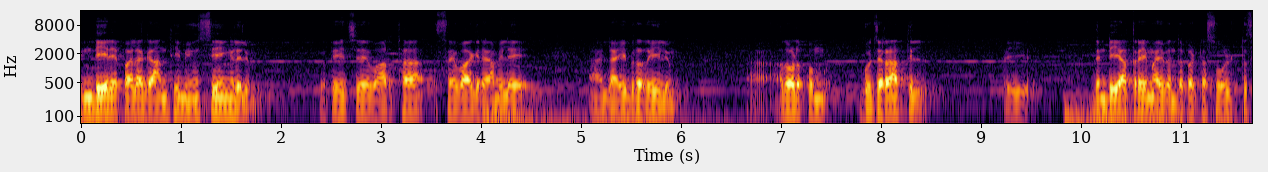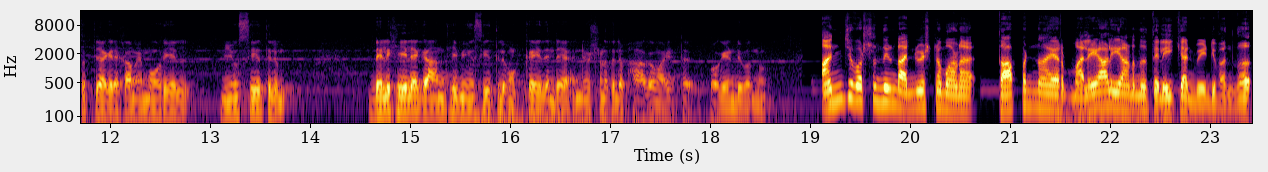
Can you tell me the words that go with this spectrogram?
ഇന്ത്യയിലെ പല ഗാന്ധി മ്യൂസിയങ്ങളിലും പ്രത്യേകിച്ച് വാർത്താ സേവാഗ്രാമിലെ ലൈബ്രറിയിലും അതോടൊപ്പം ഗുജറാത്തിൽ ഈ ദണ്ഡി യാത്രയുമായി ബന്ധപ്പെട്ട സോൾട്ട് സത്യാഗ്രഹ മെമ്മോറിയൽ മ്യൂസിയത്തിലും ഡൽഹിയിലെ ഗാന്ധി മ്യൂസിയത്തിലുമൊക്കെ ഇതിന്റെ അന്വേഷണത്തിന്റെ ഭാഗമായിട്ട് പോകേണ്ടി വന്നു. അഞ്ചു വർഷം നീണ്ട അന്വേഷണമാണ് താപ്പൻ നായർ മലയാളിയാണെന്ന് തെളിയിക്കാൻ വേണ്ടി വന്നത്.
